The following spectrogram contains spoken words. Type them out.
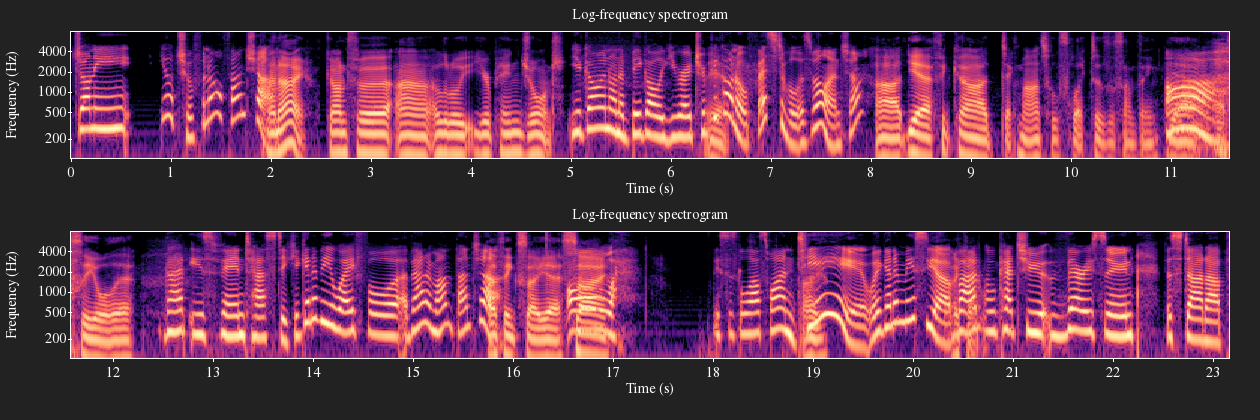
Johnny, you're chuffing off, aren't you? I know, going for uh, a little European jaunt. You're going on a big old Euro trip. You're going to a festival as well, aren't you? Uh, yeah, I think uh, Dekmantel Selectors or something. Yeah, Ah. I'll see you all there. That is fantastic. You're going to be away for about a month, aren't you? I think so. Yeah. So Oh, this is the last one. Tear, we're going to miss you, but we'll catch you very soon for Startup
